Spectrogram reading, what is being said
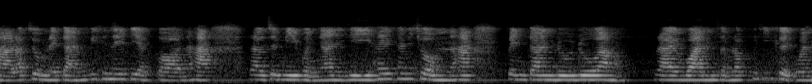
มารับชมในการพิคเนตยกรนะคะ เราจะมีผลงานดีๆให้ท่านผู้ชมนะคะ เป็นการดูดวงรายวันสำหรับผู้ที่เกิดวัน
